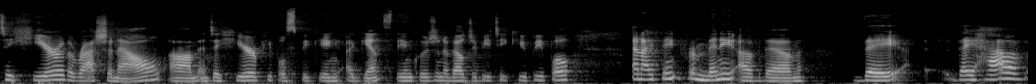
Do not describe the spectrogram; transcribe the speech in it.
to hear the rationale um, and to hear people speaking against the inclusion of LGBTQ people. And I think for many of them, they they have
